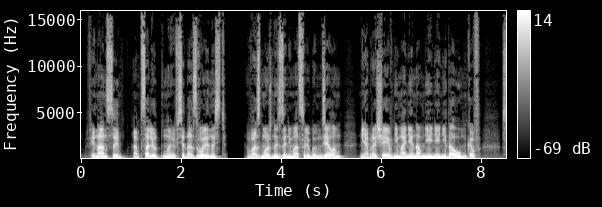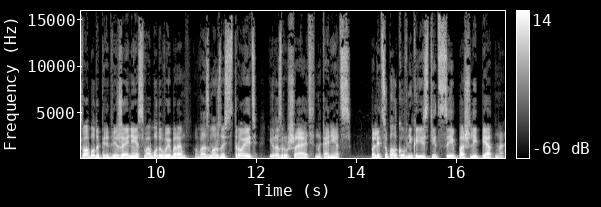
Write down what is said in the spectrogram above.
— финансы, абсолютную вседозволенность, возможность заниматься любым делом, не обращая внимания на мнение недоумков, свободу передвижения, свободу выбора, возможность строить и разрушать, наконец. По лицу полковника юстиции пошли пятна,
